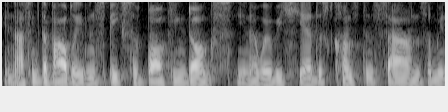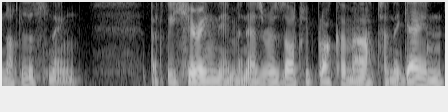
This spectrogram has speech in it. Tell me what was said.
you know, I think the Bible even speaks of barking dogs, you know, where we hear this constant sounds and we're not listening, but we're hearing them, and as a result, we block them out. And again,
